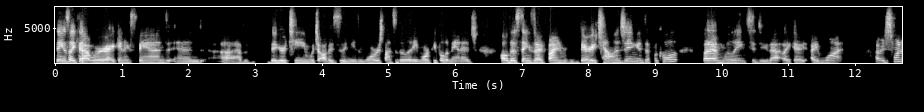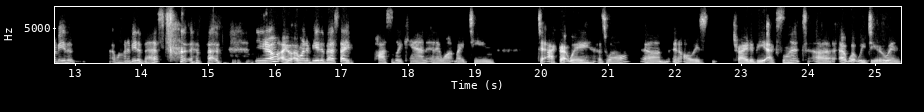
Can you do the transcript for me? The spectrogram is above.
things like that where I can expand and uh, have a bigger team, which obviously means more responsibility, more people to manage, all those things that I find very challenging and difficult. But I'm willing to do that. Like I, I want, I just want to be the, I want to be the best. That- you know, I, I want to be the best I possibly can, and I want my team to act that way as well, um, and always try to be excellent uh, at what we do. And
